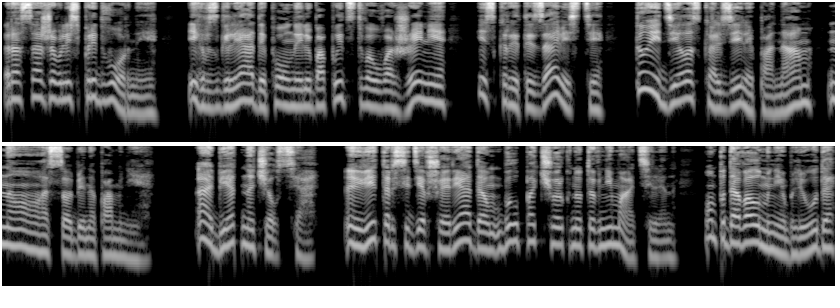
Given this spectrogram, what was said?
рассаживались придворные. Их взгляды, полные любопытства, уважения и скрытой зависти, то и дело скользили по нам, но особенно по мне. Обед начался. Витер, сидевший рядом, был подчеркнуто внимателен. Он подавал мне блюда,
